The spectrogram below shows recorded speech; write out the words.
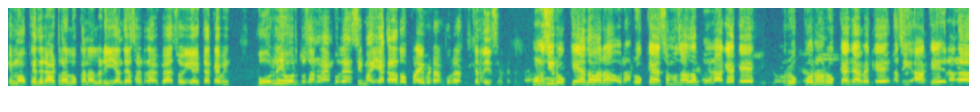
ਇਹ ਮੌਕੇ ਤੇ ਡਾਕਟਰ ਲੋਕਾਂ ਨਾਲ ਲੜੀ ਜਾਂਦੇ ਆ ਸਾਡੇ ਨਾਲ ਵੀ ਬਹਿਸ ਹੋਈ ਅਜੇ ਤੱਕ ਹੈ ਵੀ ਹੋਰ ਨਹੀਂ ਹੋਰ ਤੂੰ ਸਾਨੂੰ ਐਂਬੂਲੈਂਸ ਹੀ ਮੁਹੱਈਆ ਕਰਾ ਦਿਓ ਪ੍ਰਾਈਵੇਟ ਐਂਬੂਲੈਂਸ ਚੱਲੇ ਸੀ। ਹੁਣ ਅਸੀਂ ਰੋਕਿਆ ਦੁਬਾਰਾ। ਉਹਨਾਂ ਨੂੰ ਰੋਕਿਆ ਐਸਐਮਓ ਸਾਹਿਬ ਦਾ ਫੋਨ ਆ ਗਿਆ ਕਿ ਰੋਕੋ ਨਾ ਰੋਕਿਆ ਜਾਵੇ ਕਿ ਅਸੀਂ ਆ ਕੇ ਇਹਨਾਂ ਦਾ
